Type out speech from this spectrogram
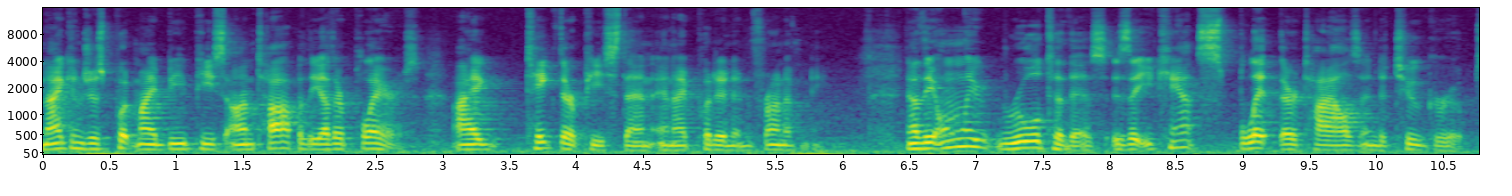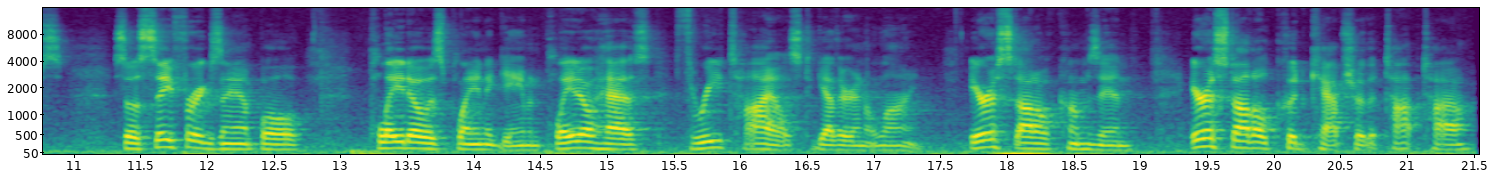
and I can just put my B piece on top of the other players. I take their piece then and I put it in front of me. Now, the only rule to this is that you can't split their tiles into two groups. So, say for example, Plato is playing a game and Plato has three tiles together in a line. Aristotle comes in. Aristotle could capture the top tile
